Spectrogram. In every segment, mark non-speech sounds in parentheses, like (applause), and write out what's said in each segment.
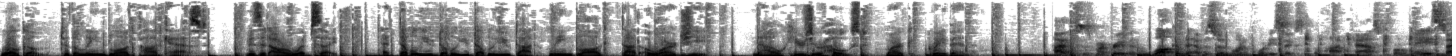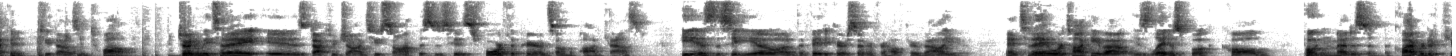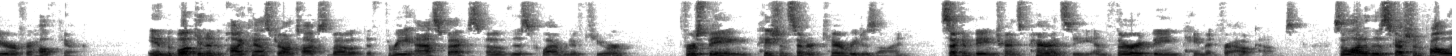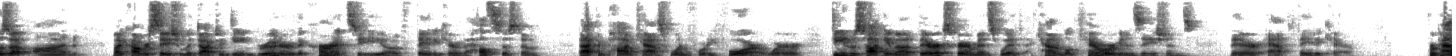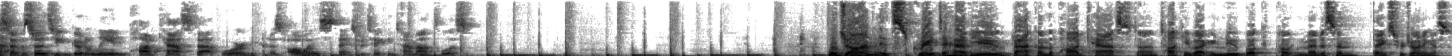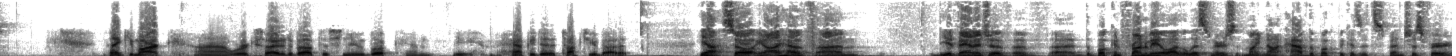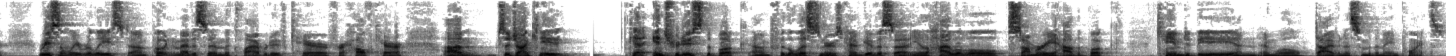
Welcome to the Lean Blog Podcast. Visit our website at www.leanblog.org. Now, here's your host, Mark Graban. Hi, this is Mark Graban. Welcome to episode 146 of the podcast for May 2nd, 2012. Joining me today is Dr. John Toussaint. This is his fourth appearance on the podcast. He is the CEO of the ThedaCare Center for Healthcare Value. And today we're talking about his latest book called Potent Medicine, the Collaborative Cure for Healthcare. In the book and in the podcast, John talks about the three aspects of this collaborative cure. First being patient centered care redesign, second being transparency, and third being payment for outcomes. So a lot of the discussion follows up on my conversation with Dr. Dean Gruner, the current CEO of ThedaCare, the health system, back in podcast 144, where Dean was talking about their experiments with accountable care organizations there at ThedaCare. For past episodes, you can go to leanpodcast.org. And as always, thanks for taking time out to listen. Well, John, it's great to have you back on the podcast um, talking about your new book, Potent Medicine. Thanks for joining us. Thank you, Mark. Uh, we're excited about this new book and be happy to talk to you about it. Yeah, so you know, I have um, the advantage of, of uh, the book in front of me. A lot of the listeners might not have the book because it's been just very recently released. Um, Potent Medicine: The Collaborative Care for Healthcare. Um, so, John, can you kind of introduce the book um, for the listeners? Kind of give us a you know the high level summary how the book came to be, and, and we'll dive into some of the main points.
